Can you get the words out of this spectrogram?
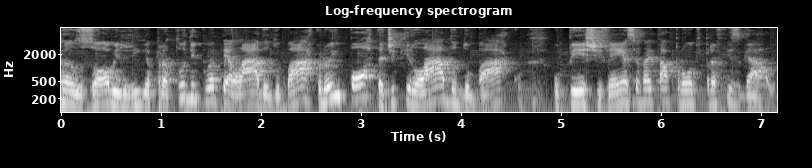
anzol e linha para tudo enquanto é lado do barco, não importa de que lado do barco o peixe venha, você vai estar pronto para fisgá-lo.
